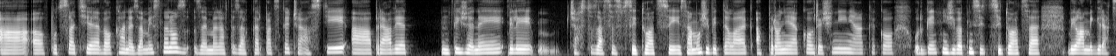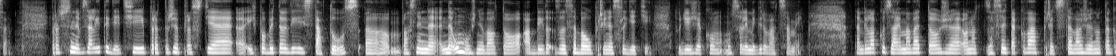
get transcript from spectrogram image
a v podstatě velká nezaměstnanost, zejména v té zakarpatské části a právě ty ženy byly často zase v situaci samoživitelek a pro ně jako řešení nějak jako urgentní životní situace byla migrace. Proč si nevzali ty děti? Protože prostě eh, jejich pobytový status eh, vlastně ne, neumožňoval to, aby ze sebou přinesli děti. Tudíž jako museli migrovat sami. Tam bylo jako zajímavé to, že ono zase je taková představa, že no tak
